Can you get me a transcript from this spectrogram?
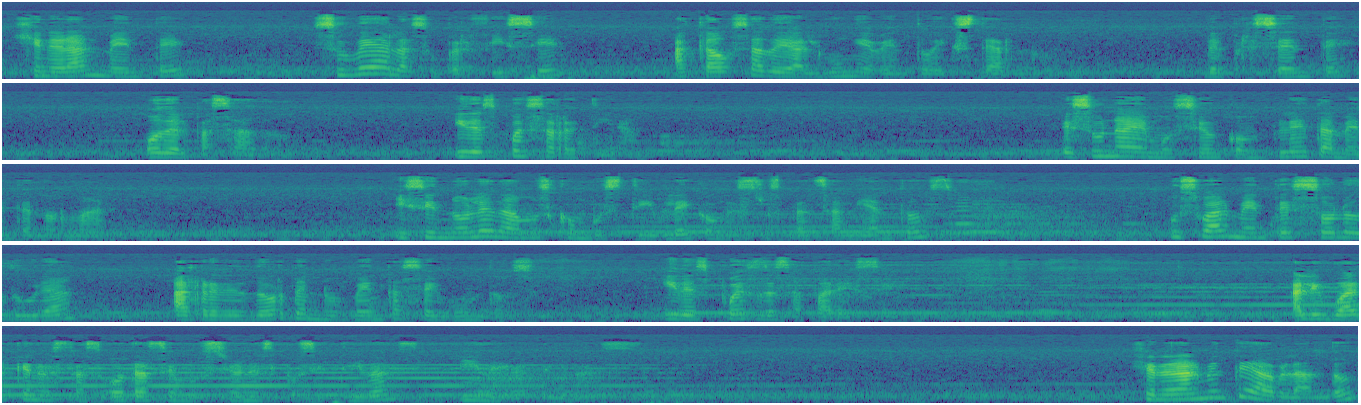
Generalmente sube a la superficie a causa de algún evento externo, del presente o del pasado, y después se retira. Es una emoción completamente normal. Y si no le damos combustible con nuestros pensamientos, usualmente solo dura alrededor de 90 segundos y después desaparece. Al igual que nuestras otras emociones positivas y negativas. Generalmente hablando,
